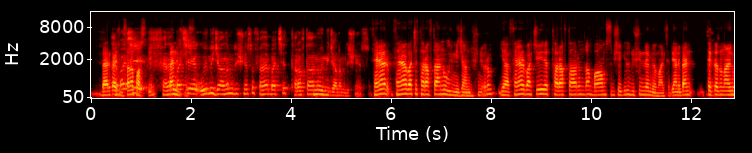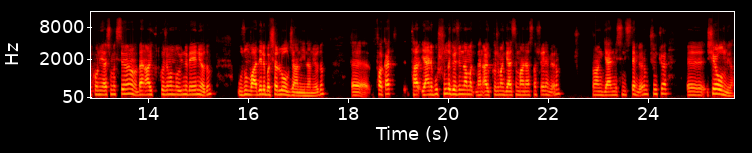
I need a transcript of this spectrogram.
Berkay'cığım sana paslayayım. Fenerbahçe'ye uymayacağını mı düşünüyorsun? Fenerbahçe taraftarına uymayacağını mı düşünüyorsun? Fener Fenerbahçe taraftarına uymayacağını düşünüyorum. Ya Fenerbahçe'yi de taraftarından bağımsız bir şekilde düşünülemiyor maalesef. Yani ben tekrardan aynı konuyu açmak istemiyorum ama ben Aykut Kocaman'ın oyununu beğeniyordum. Uzun vadeli başarılı olacağını inanıyordum. Ee, fakat tar- yani bu şunu da göz önüne almak ben Aykut Kocaman gelsin manasında söylemiyorum. Şu an gelmesini istemiyorum. Çünkü e, şey olmuyor.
